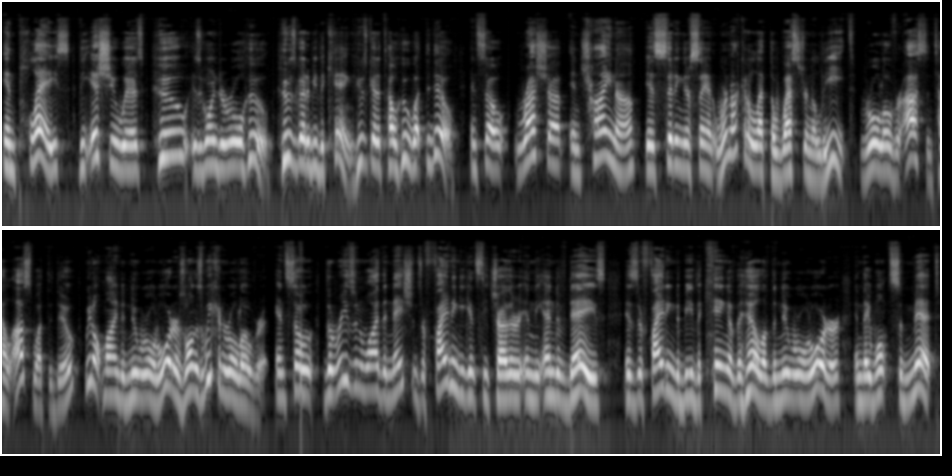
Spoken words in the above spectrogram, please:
in place. The issue is who is going to rule who? Who's going to be the king? Who's going to tell who what to do? And so Russia and China is sitting there saying, we're not going to let the Western elite rule over us and tell us what to do. We don't mind a new world order as long as we can rule over it. And so the reason why the nations are fighting against each other in the end of days is they're fighting to be the king of the hill of the new world order and they won't submit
